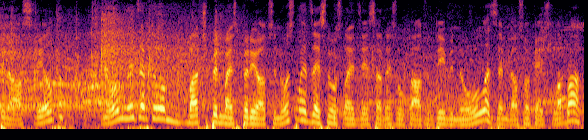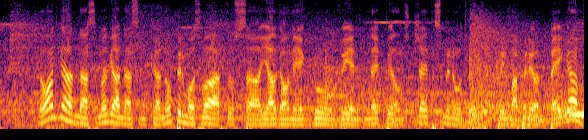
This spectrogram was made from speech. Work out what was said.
fināls vilpa. Nu, līdz ar to mača pirmais periods ir noslēdzies, noslēdzies ar rezultātu 2-0 Zemgals hokejs labā. Nu, atgādināsim, atgādināsim, ka nu, pirmos vārtus Jālgaunieki guva vien nepilns 4 minūtes pirmā perioda beigām.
